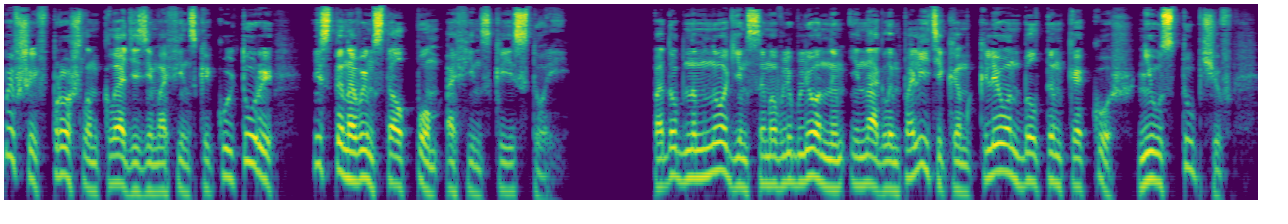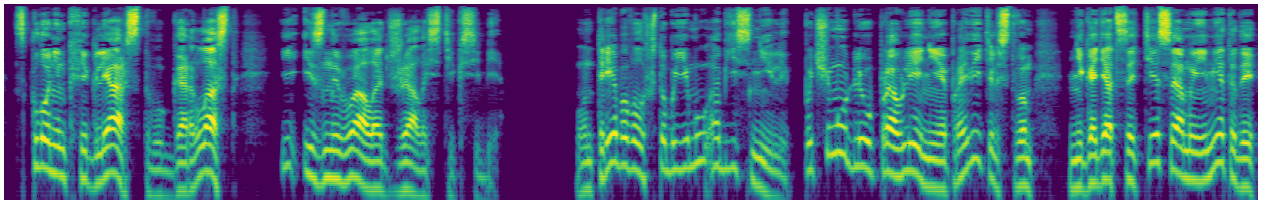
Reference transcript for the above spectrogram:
бывшей в прошлом кладезем афинской культуры и становым столпом афинской истории. Подобно многим самовлюбленным и наглым политикам, Клеон был тонкокож, неуступчив, склонен к фиглярству, горласт и изнывал от жалости к себе. Он требовал, чтобы ему объяснили, почему для управления правительством не годятся те самые методы,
